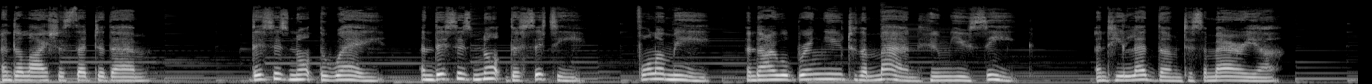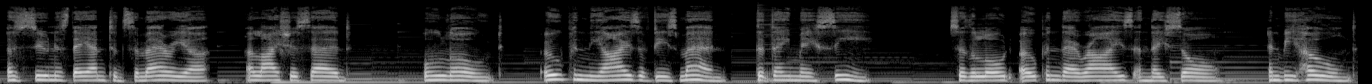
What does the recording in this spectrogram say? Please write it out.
And Elisha said to them, This is not the way, and this is not the city. Follow me, and I will bring you to the man whom you seek. and he led them to Samaria. As soon as they entered Samaria, Elisha said, O Lord, open the eyes of these men that they may see. So the Lord opened their eyes and they saw, and behold,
